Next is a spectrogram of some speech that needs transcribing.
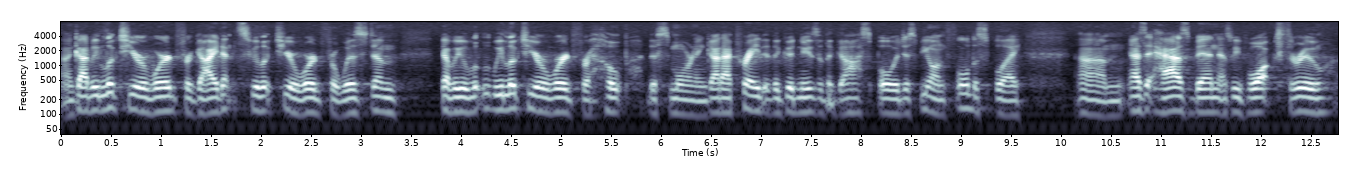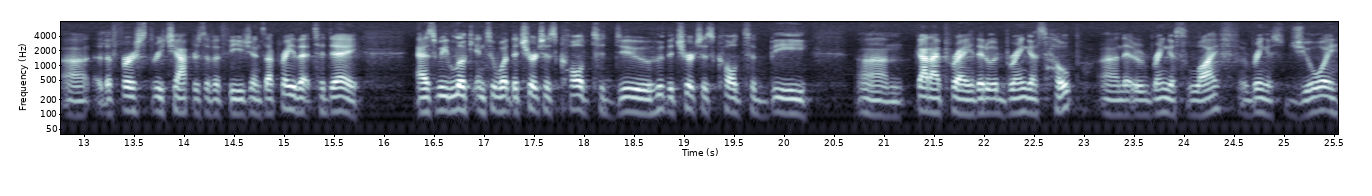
Uh, God, we look to your word for guidance, we look to your word for wisdom. God, we, we look to your word for hope this morning. God, I pray that the good news of the gospel would just be on full display um, as it has been as we've walked through uh, the first three chapters of Ephesians. I pray that today, as we look into what the church is called to do, who the church is called to be, um, God, I pray that it would bring us hope, uh, that it would bring us life, it would bring us joy,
